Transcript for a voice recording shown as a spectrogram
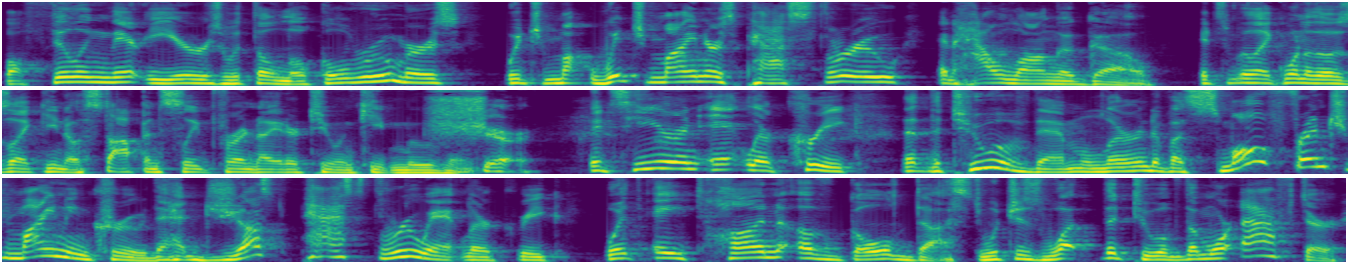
while filling their ears with the local rumors, which, which miners passed through and how long ago. It's like one of those, like, you know, stop and sleep for a night or two and keep moving. Sure. It's here in Antler Creek that the two of them learned of a small French mining crew that had just passed through Antler Creek with a ton of gold dust, which is what the two of them were after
